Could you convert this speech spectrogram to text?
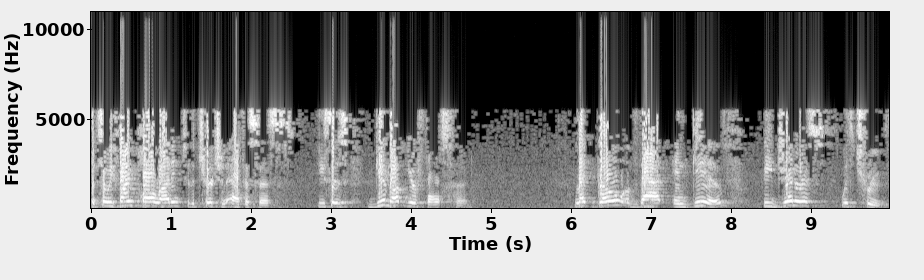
And so we find Paul writing to the church in Ephesus. He says, Give up your falsehood. Let go of that and give. Be generous with truth.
